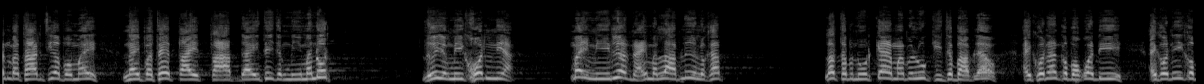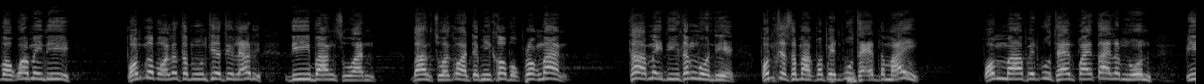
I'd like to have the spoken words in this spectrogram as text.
ท่านประธานเชื่อผมไหมในประเทศไทยตราบใดที่ยังมีมนุษย์ หรือยังมีคนเนี่ยไม่มีเรื่องไหนมันราบรื่นหรอกครับรัฐธรรมนูญแก้มาไม่รู้กี่ฉบับแล้ว ไอ้คนนั้นก็บอกว่าดี ไอ้คนนี้ก็บอกว่าไม่ดี ผมก็บอกรัฐธรรมนูญเที่ยวที่แล้ว ดีบางส่วน บางส่วนก็อาจจะมีข้อบกพร่องบ้างถ้าไม่ดีทั้งหมดเนี่ยผมจะสมัครมาเป็นผู้แทนทำไม ผมมาเป็นผู้แทนภายใต้รัฐธรรมนูญปี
